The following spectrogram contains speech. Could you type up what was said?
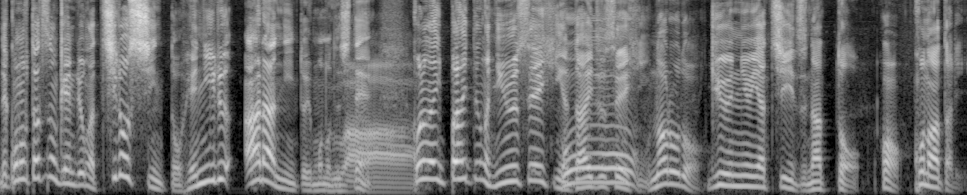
でこの2つの原料がチロシンとフェニルアラニンというものでしてこれがいっぱい入ってるのが乳製品や大豆製品。なるほど。牛乳やチーズ納豆。この辺り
